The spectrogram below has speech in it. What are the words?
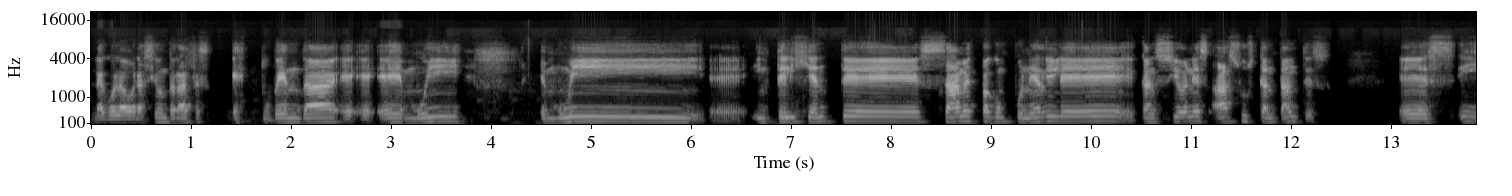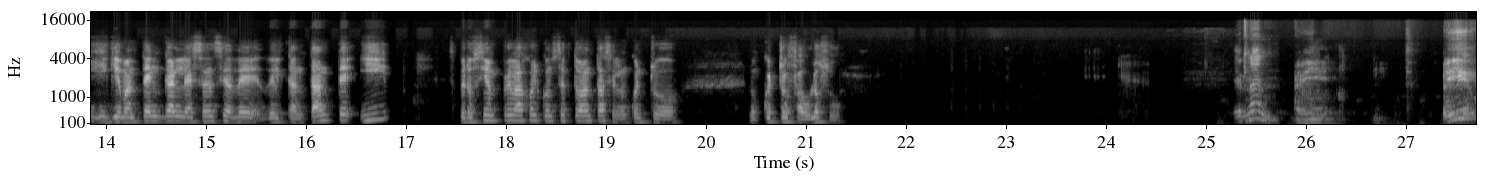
la colaboración de Ralph es estupenda, es, muy, es muy inteligente Samet para componerle canciones a sus cantantes y, que mantengan la esencia del cantante, y, pero siempre bajo el concepto de fantasía, lo encuentro, lo encuentro fabuloso. Hernán. Oye,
